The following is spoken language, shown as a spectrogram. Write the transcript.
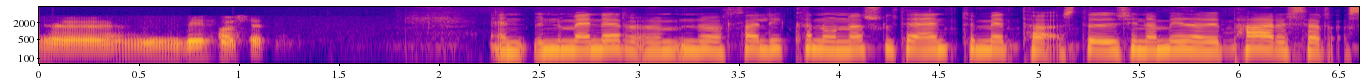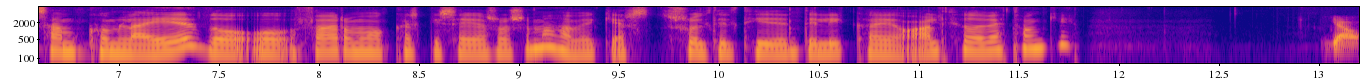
uh, eh, viðfansetning. En menn er náttúrulega líka núna svolítið endur með stöðu sína miða við Parísar samkomlægið og, og þar má kannski segja svo sem að hafi gerst svolítið tíðindi líka á alþjóða vettvangi? Já,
